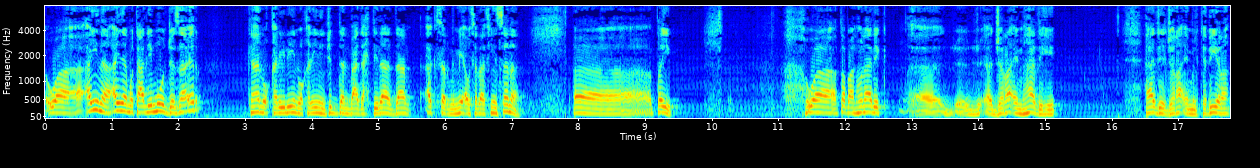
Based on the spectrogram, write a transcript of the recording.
وأين أين متعلمو الجزائر؟ كانوا قليلين وقليلين جدا بعد احتلال دام أكثر من 130 سنة. آه، طيب. وطبعا هنالك الجرائم آه، هذه هذه الجرائم الكبيرة.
